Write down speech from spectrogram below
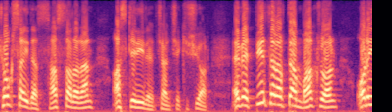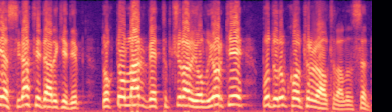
çok sayıda hastalanan askeriyle can çekişiyor. Evet bir taraftan Macron oraya silah tedarik edip doktorlar ve tıpçılar yolluyor ki bu durum kontrol altına alınsın.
